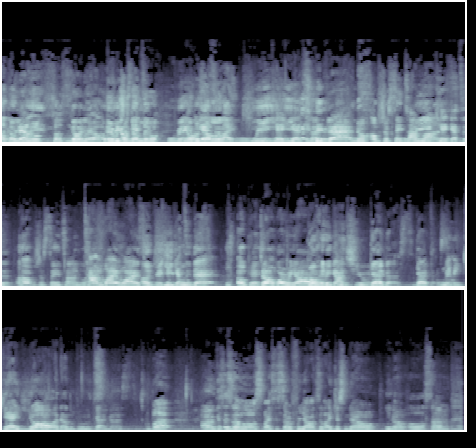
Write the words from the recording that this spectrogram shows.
wasn't like a no, real tussle, no, bro. It was just a to- little. we it was a to- light. we can't get to that. No, I was just saying timeline. We can't get to I was just saying timeline. timeline wise. A We can get to that. Okay, Don't worry, y'all. go ahead. We got keep. you. Gag us. Gag us. Let me gag y'all down the booth. Gag us. But um, this is a little spicy story for y'all to like just know, you know, a little something. How-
